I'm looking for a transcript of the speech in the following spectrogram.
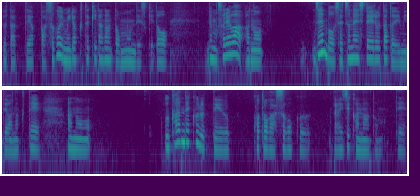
歌ってやっぱすごい魅力的だなと思うんですけどでもそれはあの全部を説明している歌という意味ではなくてあの浮かんでくるっていうことがすごく大事かなと思って。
